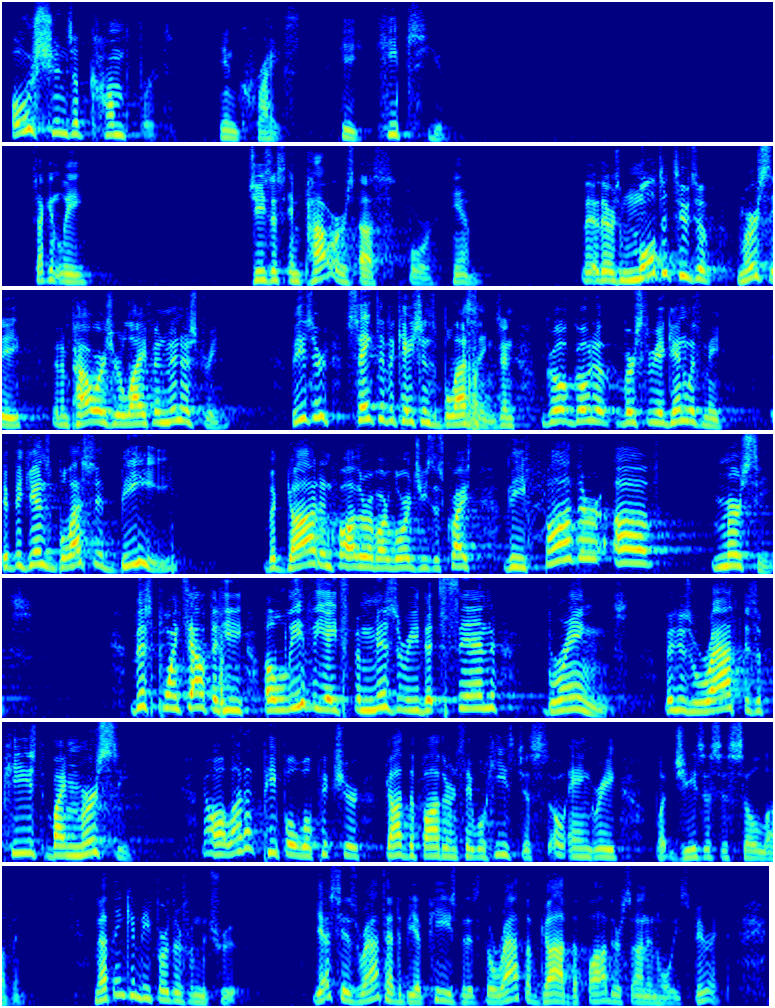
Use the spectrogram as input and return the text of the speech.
oceans of comfort in Christ. He keeps you. Secondly, Jesus empowers us for Him. There's multitudes of mercy that empowers your life and ministry. These are sanctification's blessings. And go, go to verse 3 again with me. It begins, Blessed be the God and Father of our Lord Jesus Christ, the Father of mercies. This points out that he alleviates the misery that sin brings, that his wrath is appeased by mercy. Now, a lot of people will picture God the Father and say, well, he's just so angry, but Jesus is so loving. Nothing can be further from the truth. Yes, his wrath had to be appeased, but it's the wrath of God, the Father, Son, and Holy Spirit.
